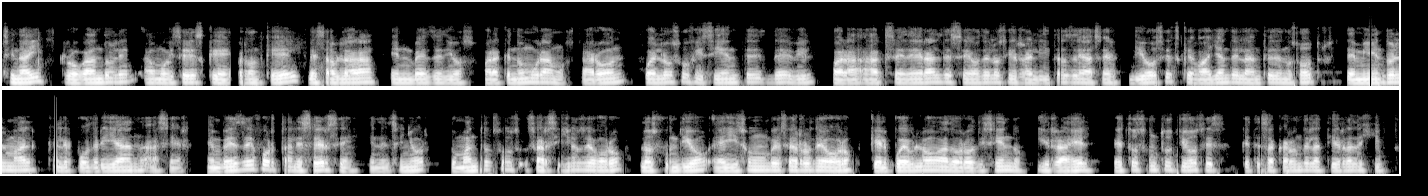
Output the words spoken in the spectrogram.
Sinaí, rogándole a Moisés que, perdón, que él les hablara en vez de Dios, para que no muramos. Aarón fue lo suficiente débil para acceder al deseo de los israelitas de hacer dioses que vayan delante de nosotros, temiendo el mal que le podrían hacer. En vez de fortalecerse en el Señor, Tomando sus zarcillos de oro, los fundió e hizo un becerro de oro que el pueblo adoró diciendo, Israel, estos son tus dioses que te sacaron de la tierra de Egipto.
